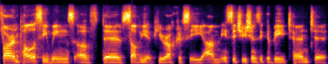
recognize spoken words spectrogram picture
foreign policy wings of the Soviet bureaucracy, um, institutions that could be turned to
